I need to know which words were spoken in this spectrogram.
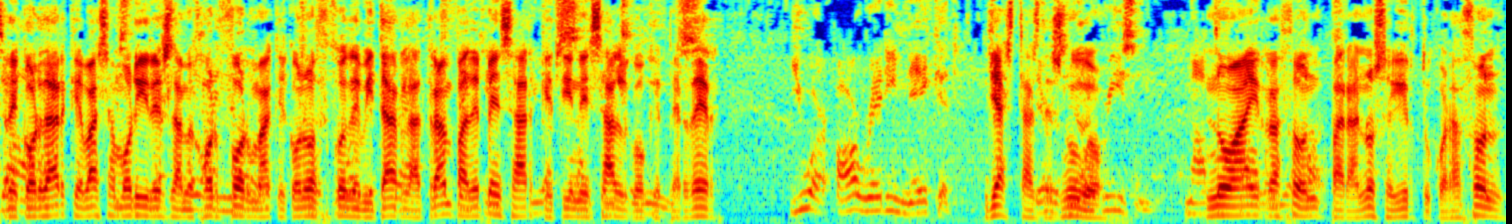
Recordar que vas a morir es la mejor forma que conozco de evitar la trampa de pensar que tienes algo que perder. Ya estás desnudo. No hay razón para no seguir tu corazón.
